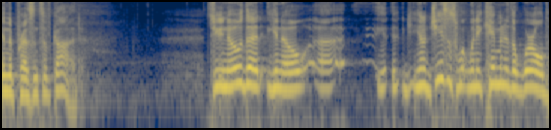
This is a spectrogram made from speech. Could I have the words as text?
in the presence of God? Do you know that, you know, uh, You know, Jesus, when he came into the world,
